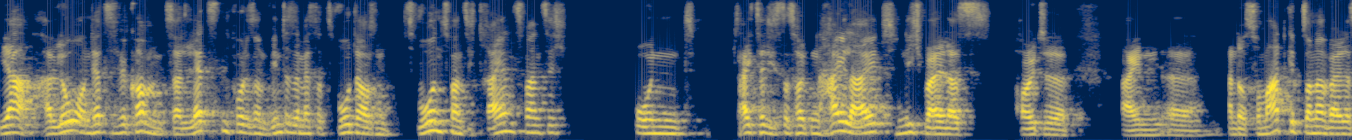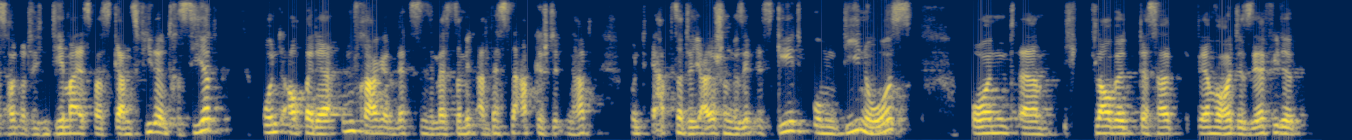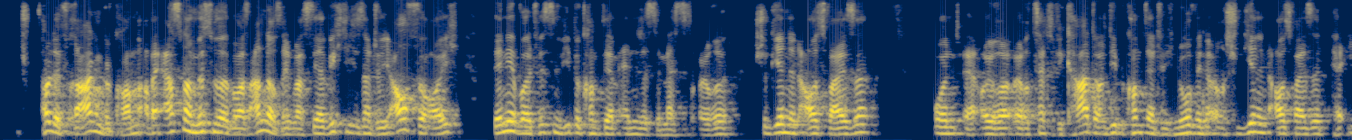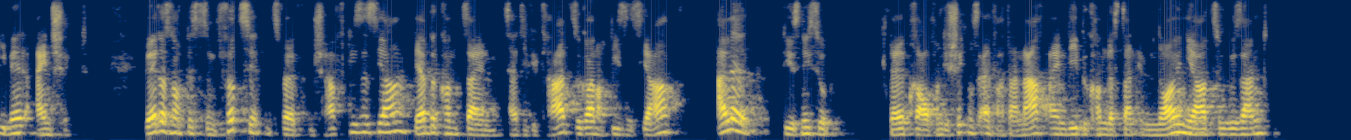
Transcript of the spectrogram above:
Ja, hallo und herzlich willkommen zur letzten Vorlesung im Wintersemester 2022-23. Und gleichzeitig ist das heute ein Highlight, nicht weil das heute ein äh, anderes Format gibt, sondern weil das heute natürlich ein Thema ist, was ganz viele interessiert und auch bei der Umfrage im letzten Semester mit am besten abgeschnitten hat. Und ihr habt es natürlich alle schon gesehen, es geht um Dinos. Und ähm, ich glaube, deshalb werden wir heute sehr viele tolle Fragen bekommen. Aber erstmal müssen wir über was anderes reden, was sehr wichtig ist natürlich auch für euch, denn ihr wollt wissen, wie bekommt ihr am Ende des Semesters eure Studierendenausweise und äh, eure, eure Zertifikate. Und die bekommt ihr natürlich nur, wenn ihr eure Studierendenausweise per E-Mail einschickt. Wer das noch bis zum 14.12. schafft dieses Jahr, der bekommt sein Zertifikat sogar noch dieses Jahr. Alle, die es nicht so schnell brauchen, die schicken es einfach danach ein, die bekommen das dann im neuen Jahr zugesandt.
